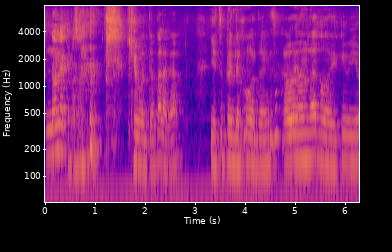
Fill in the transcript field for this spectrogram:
no la que pasó. Que volteó para acá. Y este pendejo también sacado de onda como de que vio.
